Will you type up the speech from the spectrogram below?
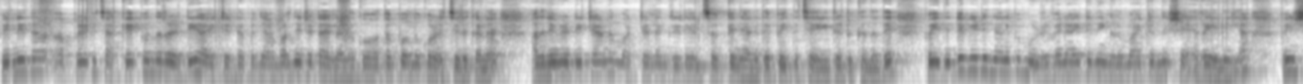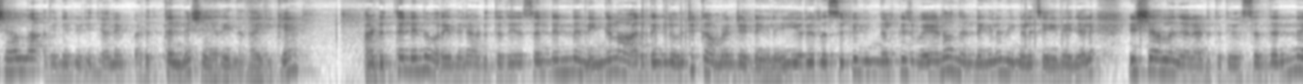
പിന്നെ ഇത് അപ്പോഴേക്ക് ചക്കയൊക്കെ ഒന്ന് റെഡി ആയിട്ടുണ്ട്. അപ്പം ഞാൻ പറഞ്ഞിട്ടുണ്ടായില്ലല്ലോ ഗോതമ്പ് ഒന്ന് കുഴച്ചെടുക്കണേ. അതിന് വേണ്ടിയിട്ടാണ് മറ്റുള്ള ഇൻഗ്രീഡിയൻസ് ഒക്കെ ഞാനിതിപ്പോൾ ഇത് ചെയ്തെടുക്കുന്നത്. അപ്പോൾ ഇതിന്റെ വീഡിയോ ഞാനിപ്പോൾ മുഴുവനായിട്ട് നിങ്ങളുമായിട്ടൊന്നും ഷെയർ ചെയ്യുന്നില്ല. അപ്പോൾ ഇൻഷാല്ല അതിന്റെ വീഡിയോ ഞാൻ അടുത്തന്നെ ഷെയർ ചെയ്യുന്നതായിരിക്കും. അടുത്ത് തന്നെ എന്ന് പറയുന്നില്ല. അടുത്ത ദിവസം തന്നെ നിങ്ങൾ ആരുടെങ്കിലും ഒരു കമന്റ് ഉണ്ടെങ്കിൽ ഈ ഒരു റെസിപ്പി നിങ്ങൾക്ക് വേണമെന്നുണ്ടെങ്കിൽ നിങ്ങൾ ചെയ്ത് കഴിഞ്ഞാൽ ഇഷ്ടമല്ല ഞാൻ അടുത്ത ദിവസം തന്നെ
